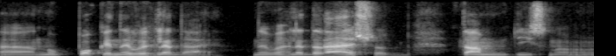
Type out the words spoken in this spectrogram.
е, ну, поки не виглядає. Не виглядає, що там дійсно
